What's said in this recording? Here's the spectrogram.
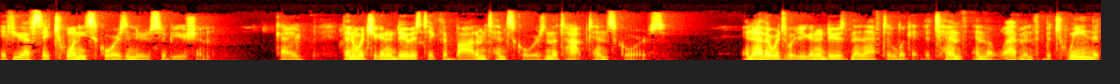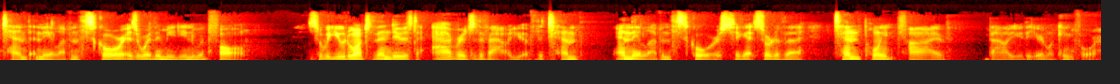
if you have say 20 scores in your distribution, okay, then what you're going to do is take the bottom 10 scores and the top 10 scores. In other words, what you're going to do is then have to look at the 10th and the 11th. Between the 10th and the 11th score is where the median would fall. So what you would want to then do is to average the value of the 10th and the 11th scores to get sort of the 10.5 value that you're looking for.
